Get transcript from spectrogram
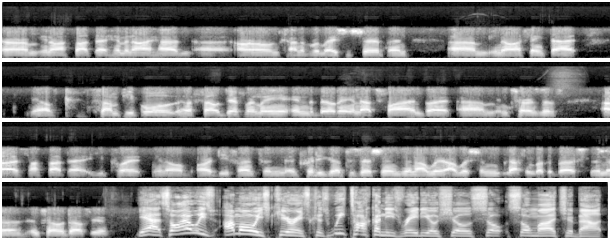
Um, you know, I thought that him and I had uh, our own kind of relationship, and um, you know, I think that you know some people felt differently in the building, and that's fine. But um, in terms of us, I thought that he put you know our defense in, in pretty good positions, and I, w- I wish him nothing but the best in uh, in Philadelphia. Yeah, so I always I'm always curious because we talk on these radio shows so so much about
